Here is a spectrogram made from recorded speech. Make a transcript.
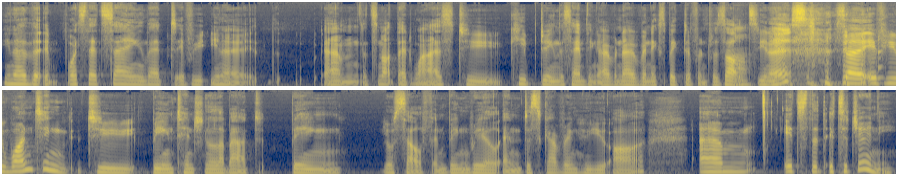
you know, the, what's that saying that if you, you know, um, it's not that wise to keep doing the same thing over and over and expect different results, Oh, you know? yes. so if you're wanting to be intentional about being yourself and being real and discovering who you are, um, it's the it's a journey.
